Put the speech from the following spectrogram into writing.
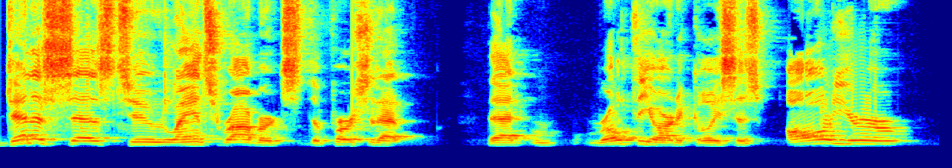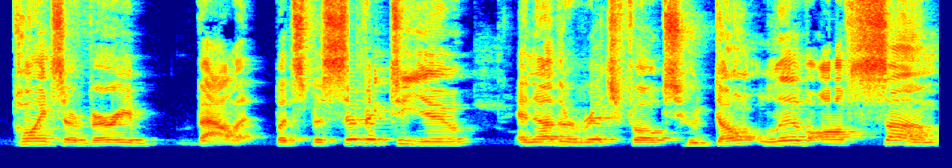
Dennis says to lance roberts the person that that wrote the article he says all your points are very valid but specific to you and other rich folks who don't live off some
